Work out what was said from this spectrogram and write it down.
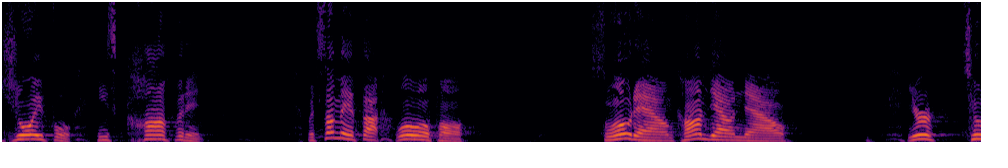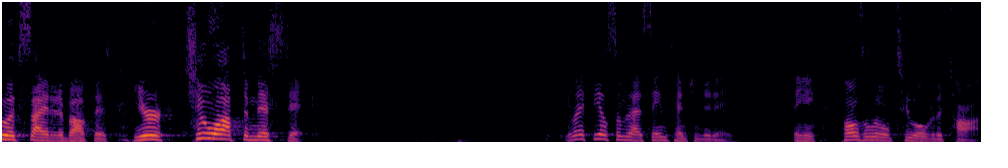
joyful. He's confident. But some may have thought, whoa, whoa, Paul, slow down, calm down now. You're too excited about this. You're too optimistic. You might feel some of that same tension today, thinking Paul's a little too over the top.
